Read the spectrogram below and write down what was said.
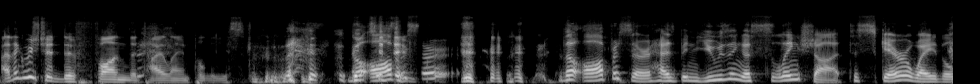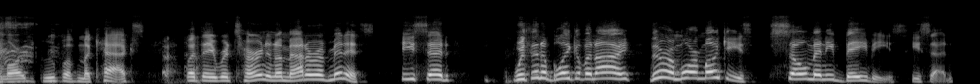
I think we should defund the Thailand police. the officer the officer has been using a slingshot to scare away the large group of macaques, but they return in a matter of minutes. He said, "Within a blink of an eye, there are more monkeys. So many babies," he said.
